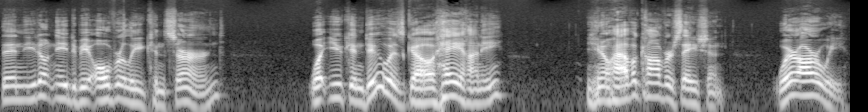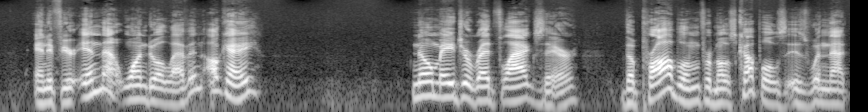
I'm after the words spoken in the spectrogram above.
then you don't need to be overly concerned. What you can do is go, hey, honey, you know, have a conversation. Where are we? And if you're in that 1 to 11, okay, no major red flags there. The problem for most couples is when that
